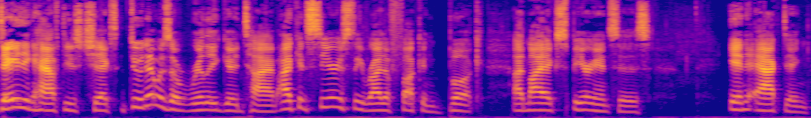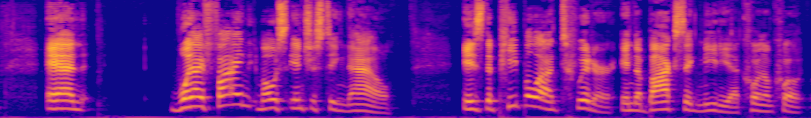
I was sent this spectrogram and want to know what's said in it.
dating half these chicks. Dude, it was a really good time. I could seriously write a fucking book on my experiences in acting. And what I find most interesting now is the people on Twitter in the boxing media, quote unquote,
